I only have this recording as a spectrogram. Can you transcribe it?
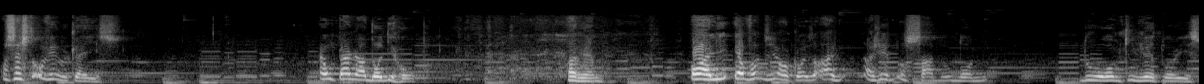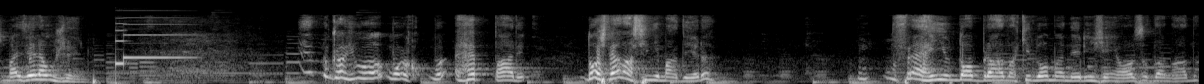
Vocês estão vendo o que é isso? É um pegador de roupa. Está vendo? Olha, eu vou dizer uma coisa, a, a, gente não sabe o nome do homem que inventou isso, mas ele é um gênio. Eu nunca vi uma, uma, uma repare, dois pedacinhos de madeira, um, ferrinho dobrado aqui de uma maneira engenhosa, danada.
